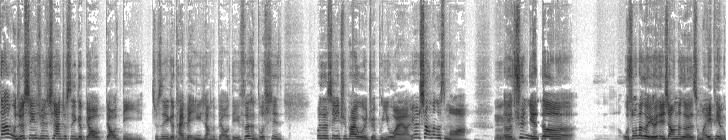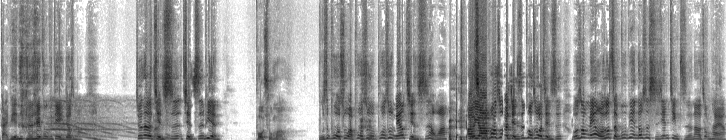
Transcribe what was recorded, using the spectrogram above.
但我觉得新一区现在就是一个标标的，就是一个台北印象的标的，所以很多戏或者新一区拍，我也觉得不意外啊。因为像那个什么啊，呃，去年的我说那个有一点像那个什么 A 片改编的 那部电影叫什么？就那个捡尸捡尸片。破处吗？不是破处啊，破处 破处没有剪尸好吗？哦，有啊，破处的剪尸，破处的剪尸。我说没有，我说整部片都是时间静止的那个状态啊。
